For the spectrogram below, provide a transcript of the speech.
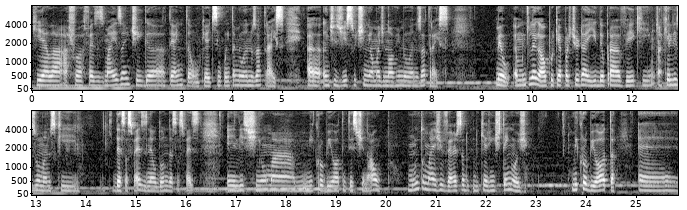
que ela achou a fezes mais antiga até então, que é de 50 mil anos atrás. Uh, antes disso, tinha uma de 9 mil anos atrás. Meu, é muito legal porque a partir daí deu para ver que aqueles humanos que dessas fezes, né, o dono dessas fezes, eles tinham uma microbiota intestinal muito mais diversa do, do que a gente tem hoje. Microbiota, é,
